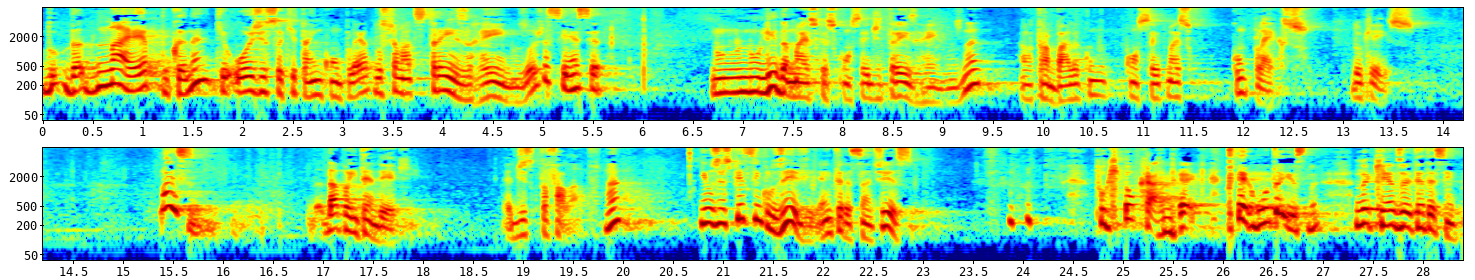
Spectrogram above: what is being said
do, da, na época, né, que hoje isso aqui está incompleto, dos chamados três reinos. Hoje a ciência não, não, lida mais com esse conceito de três reinos, né? Ela trabalha com um conceito mais complexo do que isso. Mas dá para entender aqui. É disso que está falando, né? E os espíritos, inclusive, é interessante isso, Porque o Kardec pergunta isso, né? No 585.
